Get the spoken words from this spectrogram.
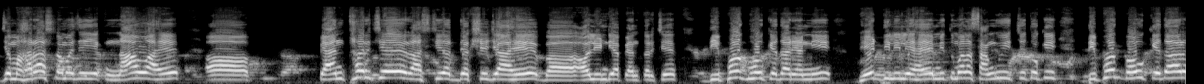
जे महाराष्ट्रामध्ये एक नाव आहे पॅन्थरचे राष्ट्रीय अध्यक्ष जे आहे ब- ऑल इंडिया पॅन्थरचे दीपक भाऊ केदार यांनी भेट दिलेली आहे. मी तुम्हाला सांगू इच्छितो की दीपक भाऊ केदार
